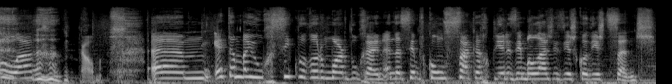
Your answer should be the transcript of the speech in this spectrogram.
ao lado. Calma. Ahm, é também o reciclador mor do reino. Anda sempre com um saco a recolher as embalagens e as códias de Santos.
